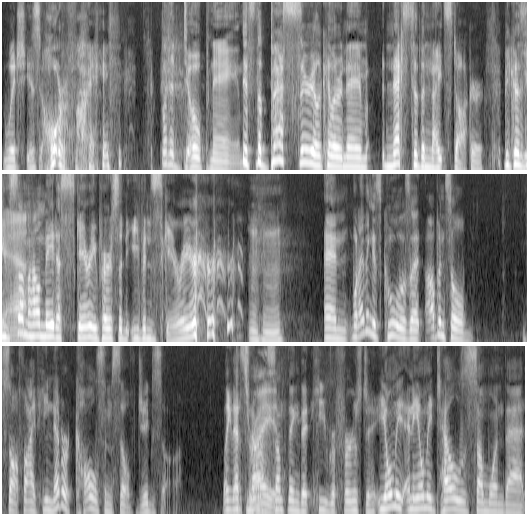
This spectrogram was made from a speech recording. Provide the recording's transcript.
which is horrifying. But a dope name. it's the best serial killer name next to the Night Stalker because you've somehow made a scary person even scarier. mm-hmm. and what I think is cool is that up until Saw 5, he never calls himself Jigsaw. Like that's, That's not right. something that he refers to. He only and he only tells someone that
